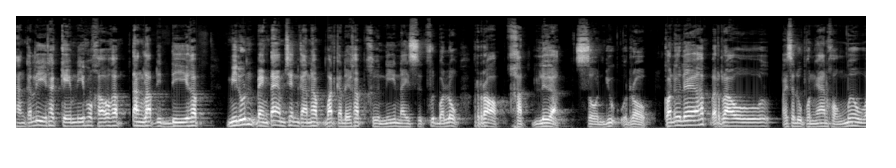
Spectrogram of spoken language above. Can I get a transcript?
ฮังการีถ้าเกมนี้พวกเขาครับ ตั้งรับดีๆครับ มีลุ้นแบ่งแต้มเช่นกันครับ วัดกันเลยครับ คืนนี้ในศึกฟุตบอลโลกรอบคัดเลือกโซนยุโรป ก่อนอื่นเลยครับเราไปสรุปผลงานของเมื่อว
